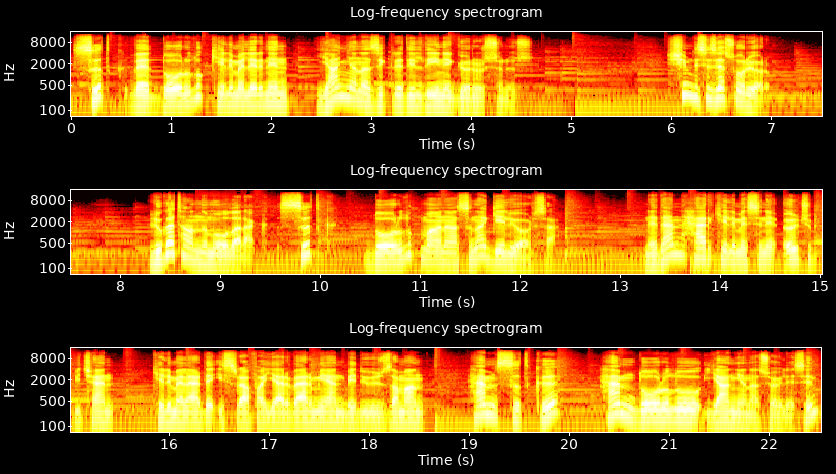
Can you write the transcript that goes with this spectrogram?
sıdk ve doğruluk kelimelerinin yan yana zikredildiğini görürsünüz. Şimdi size soruyorum. Lügat anlamı olarak sıdk, doğruluk manasına geliyorsa, neden her kelimesini ölçüp biçen, kelimelerde israfa yer vermeyen Bediüzzaman hem sıdkı hem doğruluğu yan yana söylesin?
